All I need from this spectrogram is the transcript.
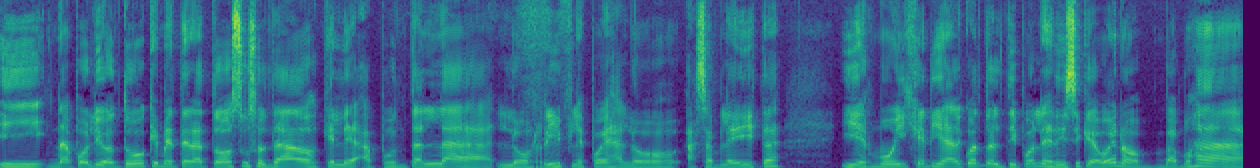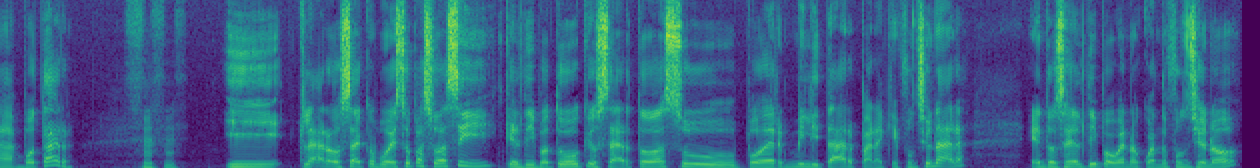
y Napoleón tuvo que meter a todos sus soldados que le apuntan la, los rifles, pues, a los asambleístas, y es muy genial cuando el tipo les dice que, bueno, vamos a votar. Y claro, o sea, como eso pasó así, que el tipo tuvo que usar todo su poder militar para que funcionara, entonces el tipo, bueno, cuando funcionó,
